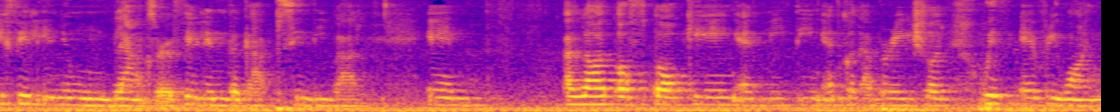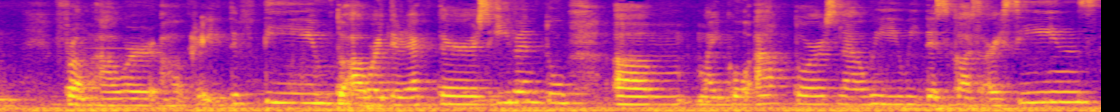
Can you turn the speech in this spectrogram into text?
i-fill in yung blanks or fill in the gaps, hindi ba? And a lot of talking and meeting and collaboration with everyone from our uh, creative team to our directors even to um, my co-actors na we we discuss our scenes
